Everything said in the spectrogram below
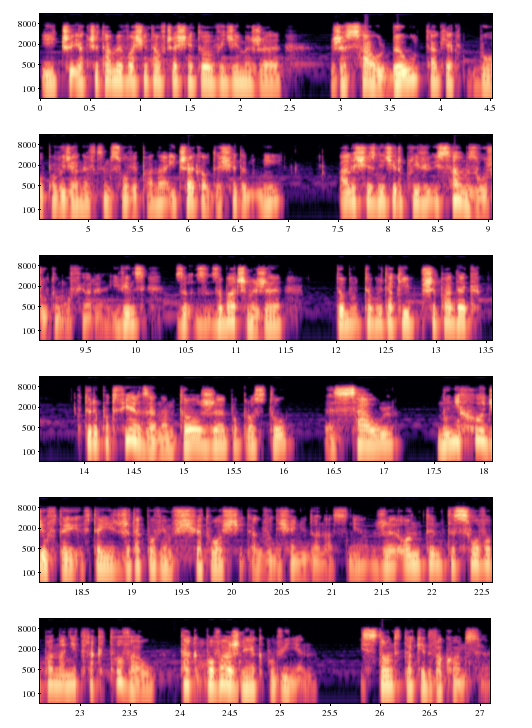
I czy, jak czytamy właśnie tam wcześniej, to widzimy, że że Saul był, tak jak było powiedziane w tym słowie Pana, i czekał te siedem dni, ale się zniecierpliwił i sam złożył tą ofiarę. I więc zobaczmy, że to, to był taki przypadek, który potwierdza nam to, że po prostu Saul no nie chodził w tej, w tej, że tak powiem, w światłości, tak, w odniesieniu do nas, nie? że on ten, te słowo Pana nie traktował tak poważnie, jak powinien. I stąd takie dwa końce.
